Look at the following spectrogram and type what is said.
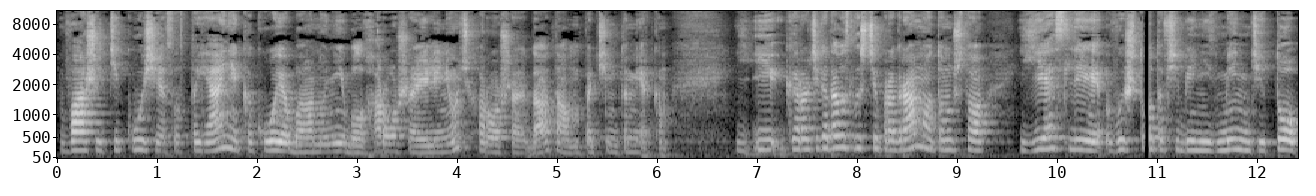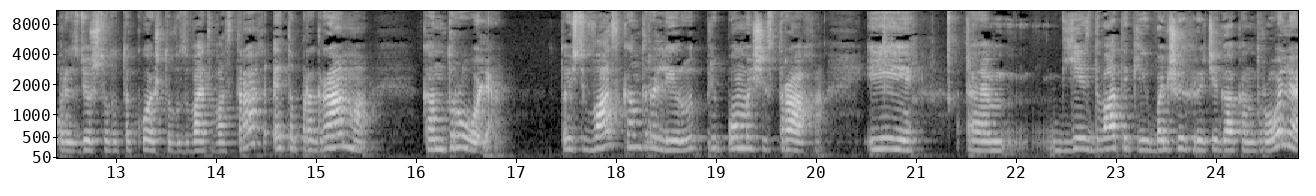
ваше текущее состояние, какое бы оно ни было, хорошее или не очень хорошее, да, там, по чьим-то меркам. И, короче, когда вы слышите программу о том, что если вы что-то в себе не измените, то произойдет что-то такое, что вызывает в вас страх, это программа контроля. То есть вас контролируют при помощи страха. И эм, есть два таких больших рычага контроля.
